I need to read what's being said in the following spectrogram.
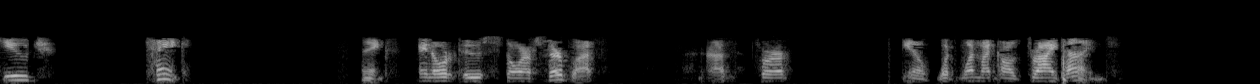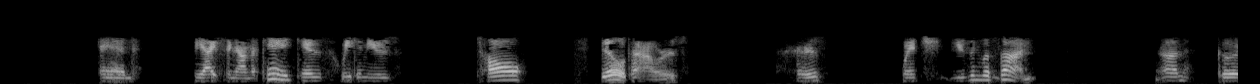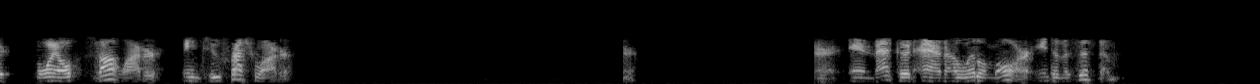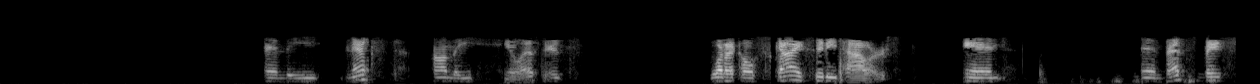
huge tank tanks in order to store surplus uh, for, you know, what one might call dry times. And the icing on the cake is we can use tall still towers, which using the sun, um, could boil salt water into fresh water. And that could add a little more into the system. And the next on the list is what I call Sky City Towers. And and that's based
